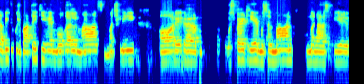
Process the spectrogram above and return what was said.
अभी जो कुछ बातें की है, मुगल, मांस, मछली और घुसपैठ, ये मुसलमान ये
